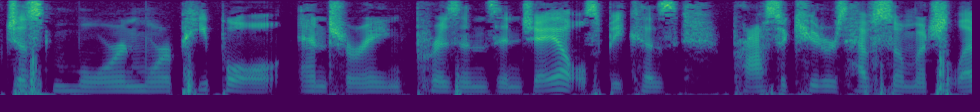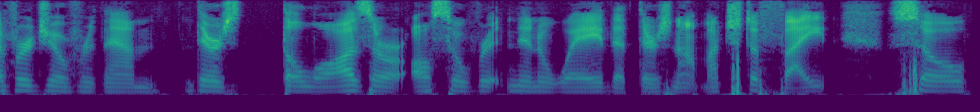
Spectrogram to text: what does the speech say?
just more and more people entering prisons and jails because prosecutors have so much leverage over them. There's the laws are also written in a way that there's not much to fight. So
